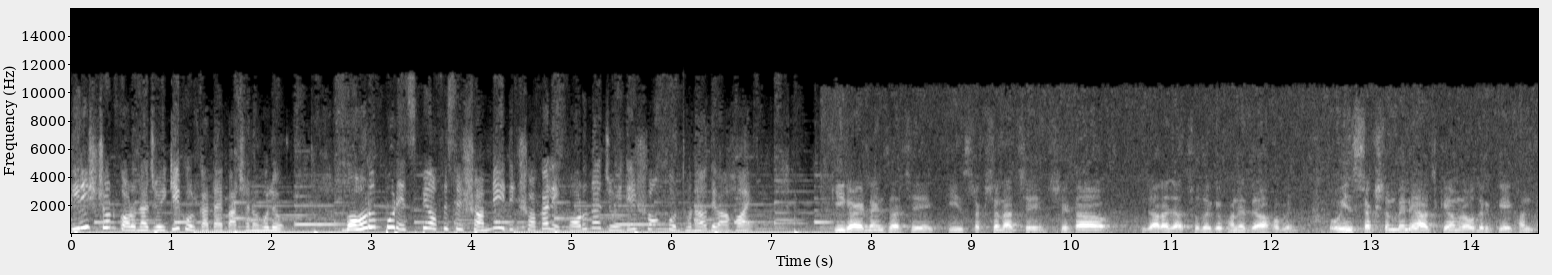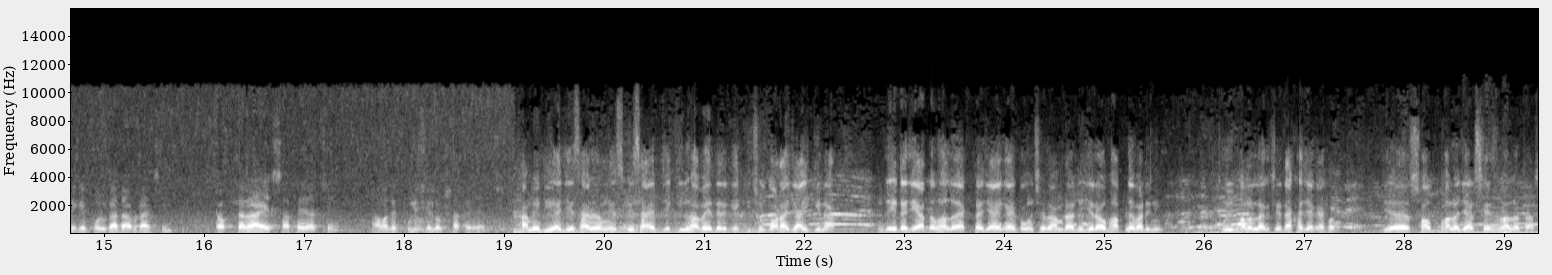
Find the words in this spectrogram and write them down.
তিরিশ জন করোনা জয়ীকে কলকাতায় পাঠানো হলো। বহরমপুর এসপি অফিসের সামনে এদিন সকালে করোনা জয়ীদের সংবর্ধনাও দেওয়া হয়। কি গাইডলাইন্স আছে কি ইনস্ট্রাকশন আছে সেটা যারা যাচ্ছে ওদেরকে ওখানে দেওয়া হবে। ওই ইনস্ট্রাকশন মেনে আজকে আমরা ওদেরকে এখান থেকে কলকাতা পাঠাচ্ছি। ডক্টর রায়ের সাথে যাচ্ছে আমাদের পুলিশের লোক সাথে যাচ্ছে। আমি ডিআইজি সাহেব এবং এসপি সাহেব যে কীভাবে এদেরকে কিছু করা যায় কিনা কিন্তু এটা যে এত ভালো একটা জায়গায় পৌঁছবে আমরা নিজেরাও ভাবতে পারিনি। খুবই ভালো লাগছে দেখা যাক এখন যে সব ভালো যার শেষ ভালো তার।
